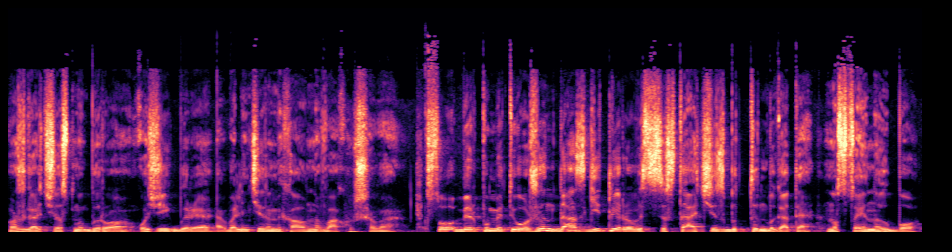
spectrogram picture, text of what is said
ожгарчесмы бюро, ожик бюре Валентина Михайловна Вахушева. Со берпумети ожин дас гитлеровец стачи сбыттын богате, но стоен лбо.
